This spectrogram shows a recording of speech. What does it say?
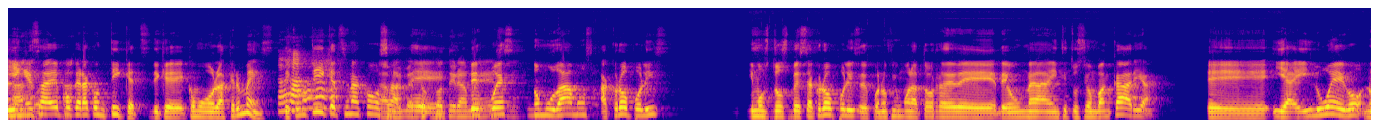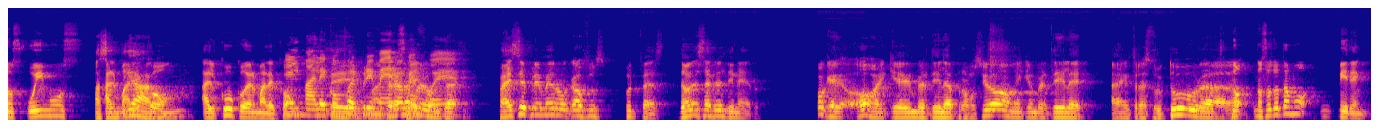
Y en esa época era con tickets, de que, como la kermés. De con tickets, una cosa. A mí me tocó Eh, después ese. nos mudamos a Acrópolis. Hicimos dos veces Acrópolis. Después nos fuimos a la torre de, de una institución bancaria. eh, y ahí luego nos fuimos A al Santiago. malecón, al cuco del malecón. El malecón Sí, fue el primero que fue. Para ese primer bocado Food Food Fest, ¿de dónde salió el dinero? Porque, ojo, hay que invertirle a promoción, hay que invertirle a infraestructura. No, nosotros estamos, miren,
